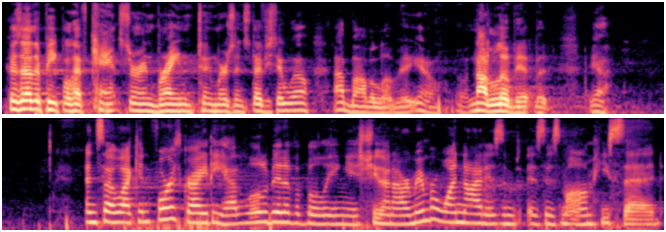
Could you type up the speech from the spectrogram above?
because other people have cancer and brain tumors and stuff. You say, well, I bob a little bit, you know, not a little bit, but yeah. And so, like in fourth grade, he had a little bit of a bullying issue. And I remember one night, as, as his mom, he said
